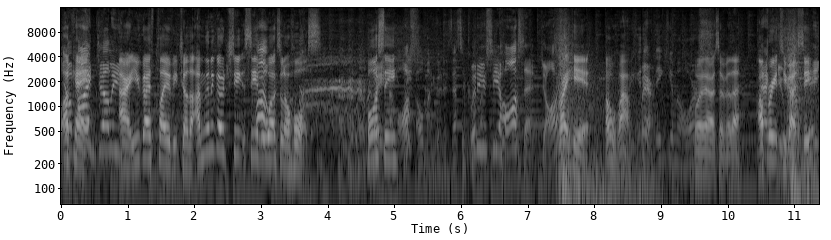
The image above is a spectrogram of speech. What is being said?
You're Okay. mine, jelly. All right, you guys play with each other. I'm gonna go see, see if it works on a horse. Horsey, Wait, a horse? Oh my goodness, that's a cool Where do you one. see a horse at, Josh? right here. Oh wow. Are you gonna Where? vacuum a horse? Well, no, it's over there. I'll bring it to you guys. See?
